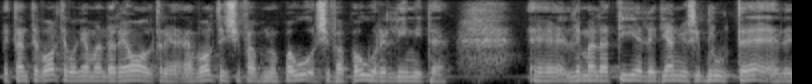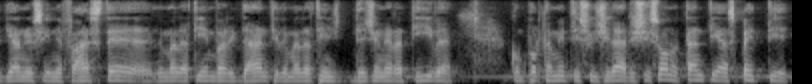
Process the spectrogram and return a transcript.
e tante volte vogliamo andare oltre, a volte ci, paura, ci fa paura il limite. Eh, le malattie, le diagnosi brutte, eh, le diagnosi nefaste, eh, le malattie invalidanti, le malattie degenerative, comportamenti suicidari. Ci sono tanti aspetti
